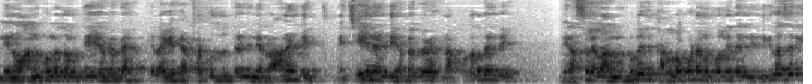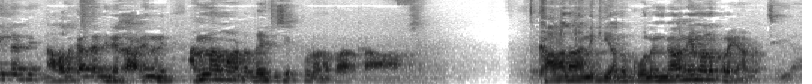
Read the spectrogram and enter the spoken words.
నేను అనుకున్నది ఒకటి అబ్బాబ్బా ఇలాగైతే అట్లా కుదురుద్దండి నేను రానండి. నేను చేయనండి అబ్బాబ్బా నాకు కుదరదండి. నేను అసలు ఇలా అనుకోలేదు కల్లో కూడా అనుకోలేదండి. ఎందుకు ఇలా జరిగిందండి? నా వల్ల కాదండి నేను రాలేనని. అన్న మాట దయచేసి ఎప్పుడు అనబాక. కాలానికి అనుకూలంగానే మనం ప్రయాణం చేయాలి.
